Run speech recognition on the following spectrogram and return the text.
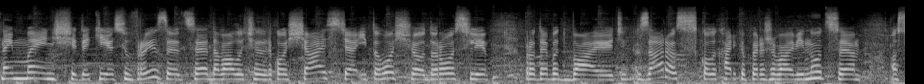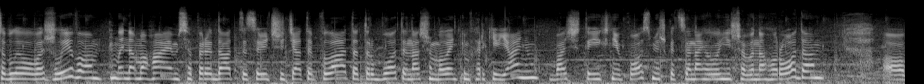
найменші такі сюрпризи. Це давало чи такого щастя і того, що дорослі про тебе дбають. Зараз, коли Харків переживає війну, це особливо важливо. Ми намагаємося передати це відчуття тепла та турботи нашим маленьким харків'янам. Бачити їхні посмішки це найголовніша винагорода. Е,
